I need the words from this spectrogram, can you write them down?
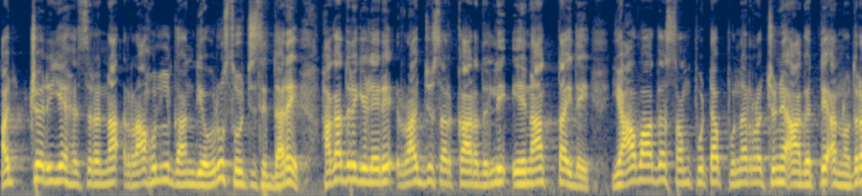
ಅಚ್ಚರಿಯ ಹೆಸರನ್ನ ರಾಹುಲ್ ಗಾಂಧಿ ಅವರು ಸೂಚಿಸಿದ್ದಾರೆ. ಹಾಗಾದರೆ ಗೆಳೆಯರೆ, ರಾಜ್ಯ ಸರ್ಕಾರದಲ್ಲಿ ಏನಾಗ್ತಾ ಇದೆ? ಯಾವಾಗ ಸಂಪುಟ ಪುನರ್ರಚನೆ ಆಗತ್ತೆ ಅನ್ನೋದರ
